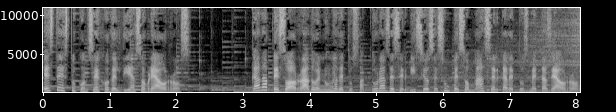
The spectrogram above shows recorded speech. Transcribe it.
Este es tu consejo del día sobre ahorros. Cada peso ahorrado en una de tus facturas de servicios es un peso más cerca de tus metas de ahorros.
